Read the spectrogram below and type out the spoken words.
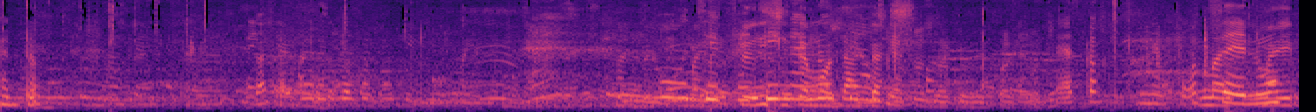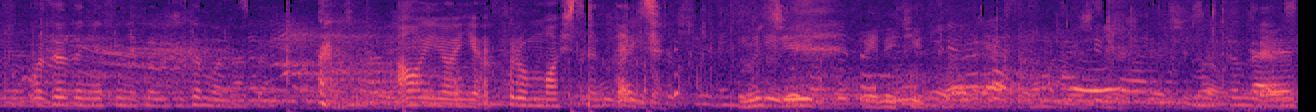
Ado. Nuții, pe tine nu te-am Vezi că nepoțelul. Mai pozează-ne să ne felicităm o dată. Oi, oi, oi, frumoși sunteți. Luții, felicitări! Mulțumesc!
